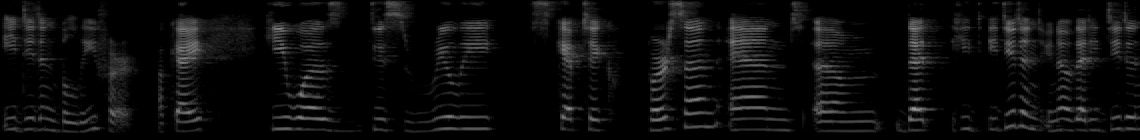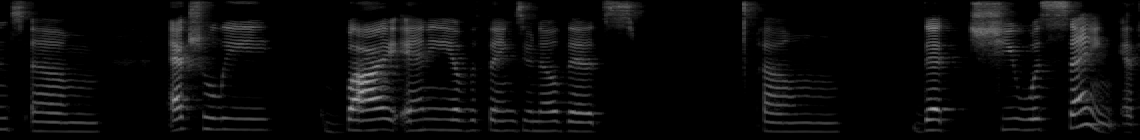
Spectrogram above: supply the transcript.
He didn't believe her, okay? He was this really skeptic person and um, that he, he didn't you know that he didn't um, actually buy any of the things you know that's um, that she was saying at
